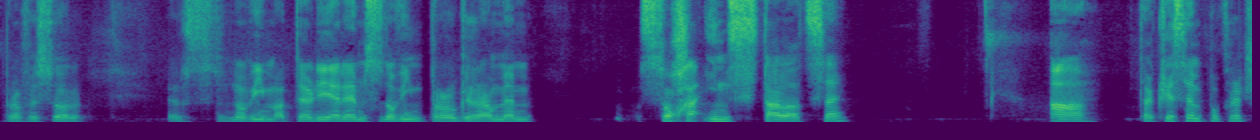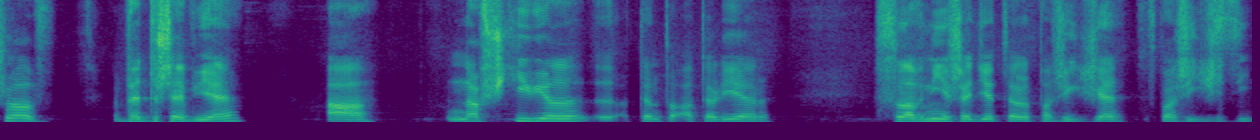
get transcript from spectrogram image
profesor s novým ateliérem, s novým programem socha instalace. A takže jsem pokračoval ve dřevě a navštívil eh, tento ateliér slavný ředitel Paříže, v Paříži,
